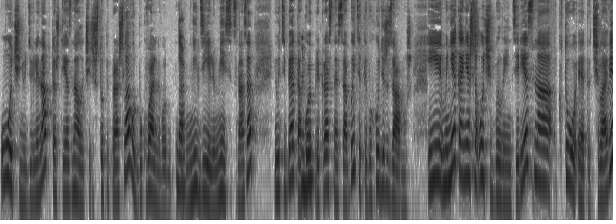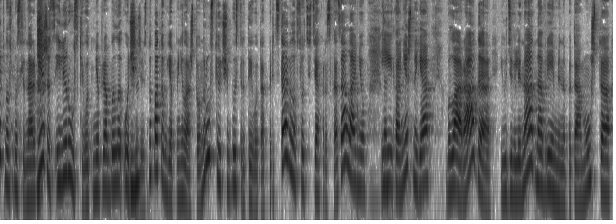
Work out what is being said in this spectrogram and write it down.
очень удивлена, потому что я знала, через что ты прошла, вот буквально вот да. там, неделю, месяц назад, и у тебя такое угу. прекрасное событие, ты выходишь замуж. И мне, конечно, очень было интересно, кто этот человек, ну, в смысле, норвежец или русский. Вот мне прям было очень угу. интересно. Но потом я поняла, что он русский, очень быстро ты его так представила в соцсетях, рассказала о нем. Да. И, конечно, я была рада и удивлена одновременно, потому что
